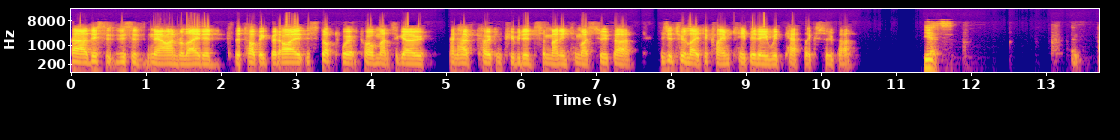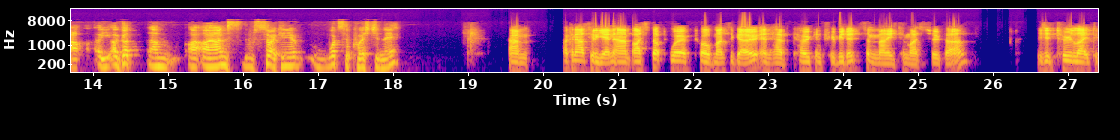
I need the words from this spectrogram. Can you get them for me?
uh, this this is now unrelated to the topic, but I stopped work 12 months ago and have co-contributed some money to my super. Is it too late to claim TPD with Catholic Super? Yes. Uh, I, I got, um, I, I understand, sorry, can you, what's the question there? Um, I can ask it again. Um, I stopped work 12 months ago and have co-contributed some money to my super. Is it too late to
